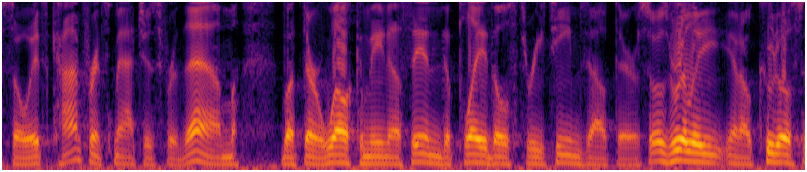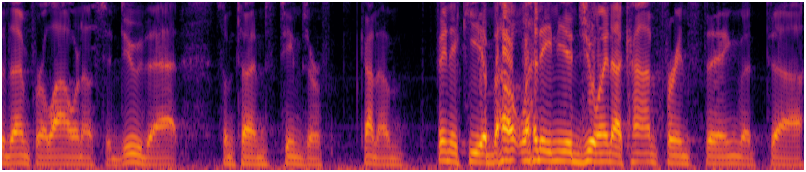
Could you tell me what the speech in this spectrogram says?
so it's conference matches for them, but they're welcoming us in to play those three teams out there. So it was really, you know, kudos to them for allowing us to do that that. Sometimes teams are kind of finicky about letting you join a conference thing, but uh,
